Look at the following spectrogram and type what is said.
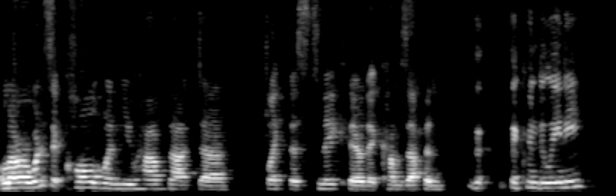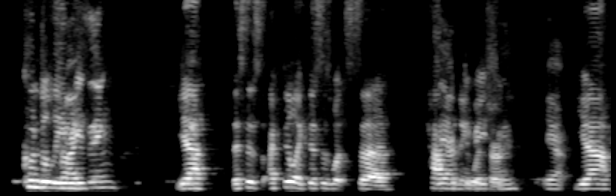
laura what is it called when you have that uh like the snake there that comes up and The, the Kundalini kundalini rising. yeah this is i feel like this is what's uh happening with her. Yeah. yeah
